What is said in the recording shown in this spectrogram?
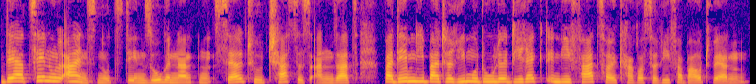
Der C01 nutzt den sogenannten Cell-to-Chassis-Ansatz, bei dem die Batteriemodule direkt in die Fahrzeugkarosserie verbaut werden.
